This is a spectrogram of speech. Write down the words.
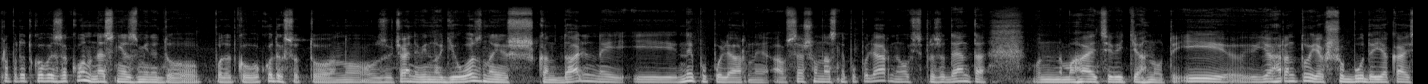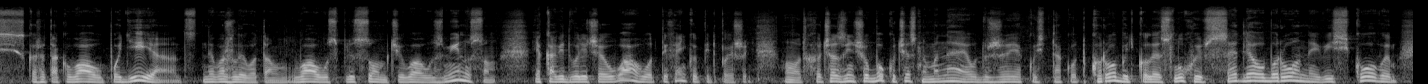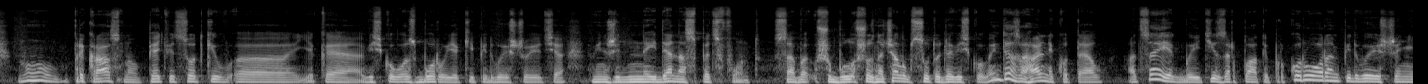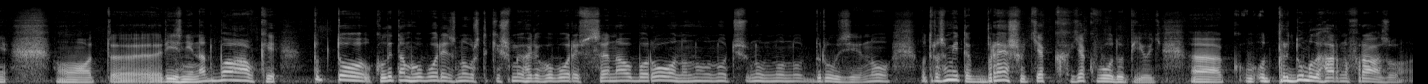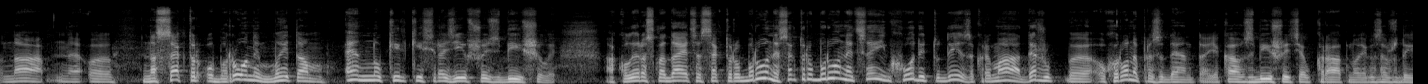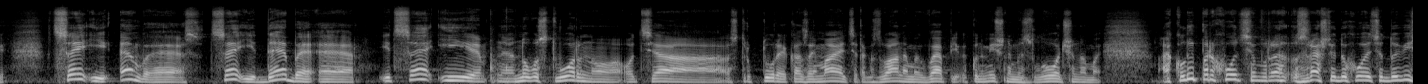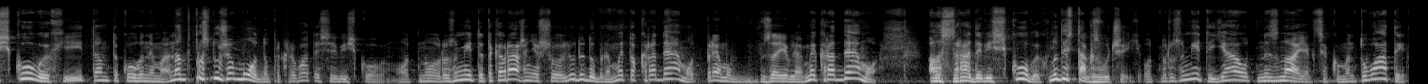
Про податковий закон, внесення зміни до податкового кодексу, то ну звичайно він одіозний, шкандальний і непопулярний. А все, що в нас непопулярне, офіс президента він намагається відтягнути. І е, я гарантую, якщо буде якась, скажімо так, вау-подія, неважливо там вау з плюсом чи вау з мінусом, яка відволіче увагу, от тихенько підпишуть. От, хоча з іншого боку, чесно, мене от вже якось так от коробить, коли я слухаю все для оборони, військовим. Ну прекрасно, 5% е, яке військового збору, який підвищується, він же не йде на спецфонд, саме що було, що означало б суто для військових. Він йде загальний котел. А це якби і ті зарплати прокурорам підвищені, от, е, різні надбавки. Тобто, коли там говорять, знову ж таки, Шмигаль говорить все на оборону, ну, ну, ну, ну, ну друзі, ну, от розумієте, брешуть, як, як воду п'ють. Е, от придумали гарну фразу. На, е, е, на сектор оборони ми там енну кількість разів щось збільшили. А коли розкладається сектор оборони, сектор оборони це і входить туди, зокрема, Держохорона президента, яка збільшується вкратно, як завжди. Це і МВС, це і ДБР, і це і е, новостворена оця структура, яка займається так званими веб-економічними злочинами. А коли переходиться зрештою доходиться до військових, і там такого немає. Нам просто дуже модно прикриватися військовим. От ну розумієте, таке враження, що люди добре, ми то крадемо, от прямо заявляю, ми крадемо, але заради військових, ну десь так звучить. От ну, розумієте, я от не знаю, як це коментувати.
